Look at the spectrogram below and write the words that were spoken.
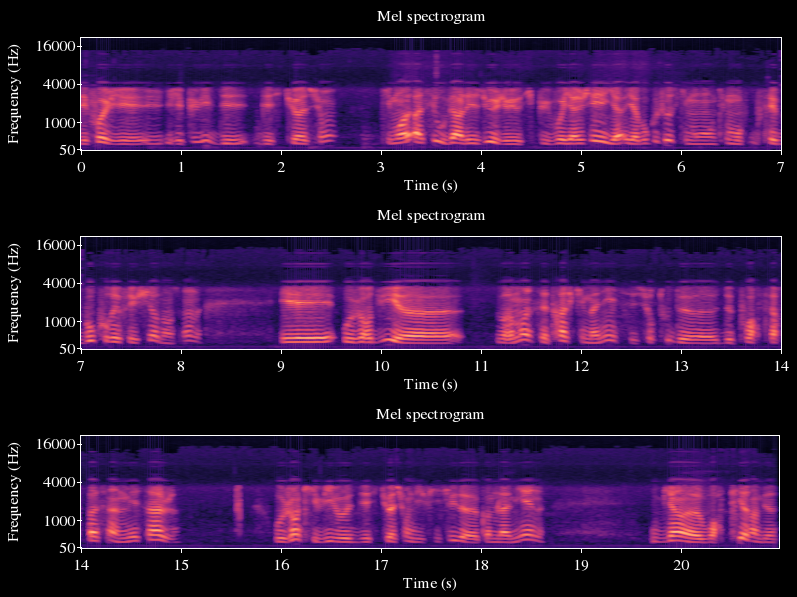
des fois j'ai pu vivre des, des situations qui m'ont assez ouvert les yeux. J'ai aussi pu voyager. Il y a, il y a beaucoup de choses qui m'ont qui m'ont fait beaucoup réfléchir dans ce monde. Et aujourd'hui, euh, vraiment cette rage qui m'anime, c'est surtout de de pouvoir faire passer un message aux gens qui vivent des situations difficiles euh, comme la mienne ou bien euh, voire pire hein, bien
